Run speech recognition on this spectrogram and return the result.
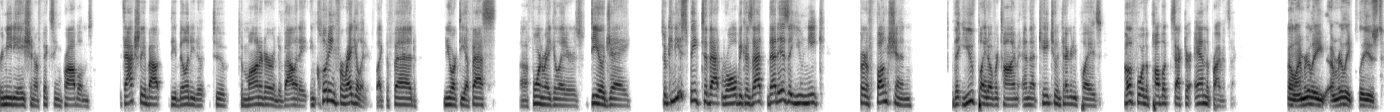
remediation or fixing problems. It's actually about the ability to to to monitor and to validate, including for regulators like the Fed, New York DFS, uh, foreign regulators, DOJ. So can you speak to that role because that that is a unique sort of function that you've played over time and that K2 Integrity plays both for the public sector and the private sector? Well, I'm really I'm really pleased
